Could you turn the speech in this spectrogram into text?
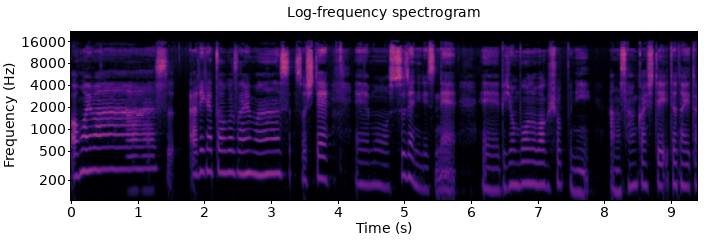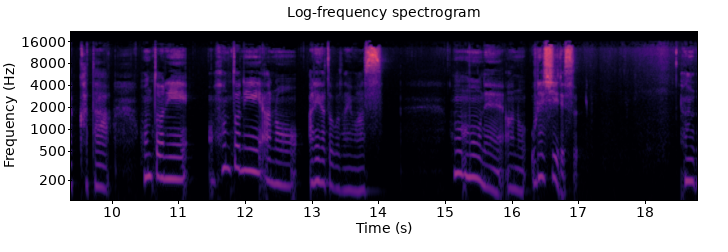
思います。ありがとうございます。そして、えーもうすでにですね、えービジョンボードワークショップにあの参加していただいた方、本当に、本当にあの、ありがとうございます。もうね、あの、嬉しいです。本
